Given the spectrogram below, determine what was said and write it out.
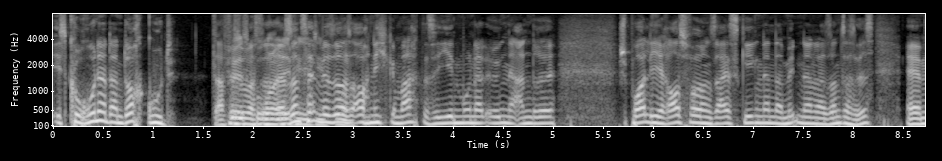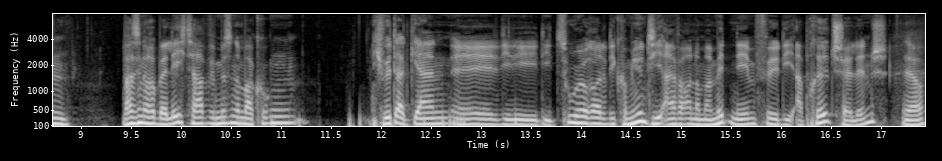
ist Corona dann doch gut. Dafür sowas. Corona sonst hätten wir sowas auch nicht gemacht, dass wir jeden Monat irgendeine andere sportliche Herausforderung, sei es gegeneinander, miteinander, sonst was ist. Ähm, was ich noch überlegt habe, wir müssen noch mal gucken. Ich würde halt gern äh, die, die, die Zuhörer oder die Community einfach auch noch mal mitnehmen für die April-Challenge, Ja.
